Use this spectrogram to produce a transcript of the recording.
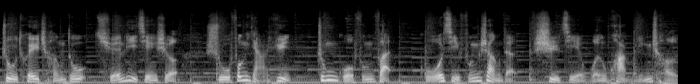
助推成都全力建设蜀风雅韵、中国风范、国际风尚的世界文化名城。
